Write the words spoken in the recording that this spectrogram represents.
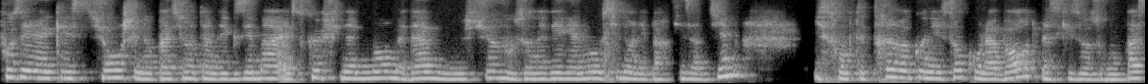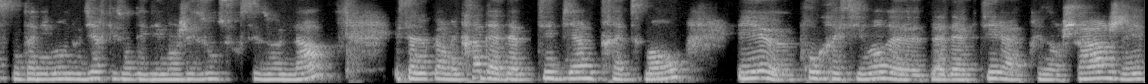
poser la question chez nos patients atteints d'eczéma, est-ce que finalement, madame, monsieur, vous en avez également aussi dans les parties intimes? Ils seront peut-être très reconnaissants qu'on l'aborde parce qu'ils n'oseront pas spontanément nous dire qu'ils ont des démangeaisons sur ces zones-là. Et ça nous permettra d'adapter bien le traitement et euh, progressivement d'adapter la prise en charge et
